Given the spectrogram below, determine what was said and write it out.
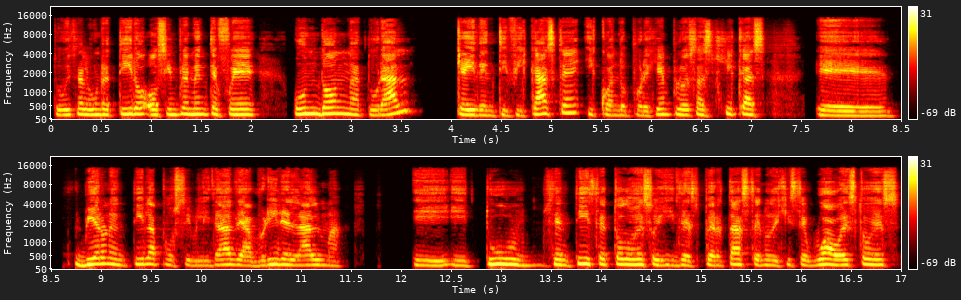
tuviste algún retiro o simplemente fue un don natural que identificaste y cuando, por ejemplo, esas chicas eh, vieron en ti la posibilidad de abrir el alma y, tú sentiste todo eso y despertaste, ¿no? Dijiste, wow, esto es,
